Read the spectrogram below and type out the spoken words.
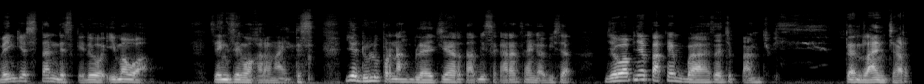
benkyou shitan desu kedo ima wa seng seng wakaranai desu. Ya dulu pernah belajar tapi sekarang saya nggak bisa. Jawabnya pakai bahasa Jepang cuy. Dan lancar.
